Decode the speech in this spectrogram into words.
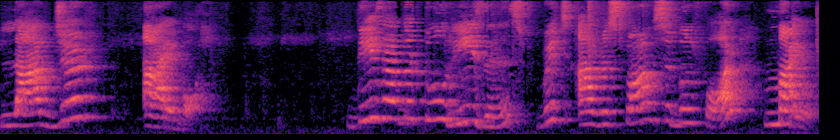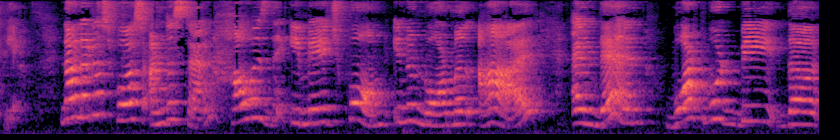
larger eyeball. These are the two reasons which are responsible for myopia. Now let us first understand how is the image formed in a normal eye and then what would be the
